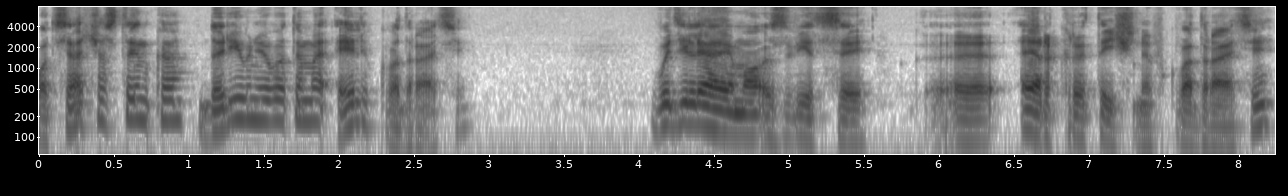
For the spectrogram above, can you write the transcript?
оця частинка дорівнюватиме L в квадраті. Виділяємо звідси е, r критичне в квадраті.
